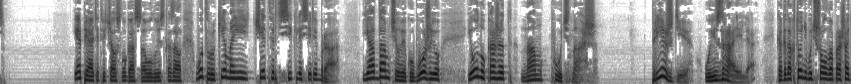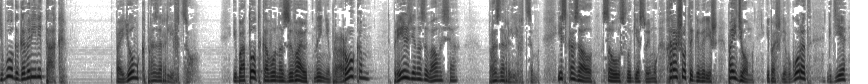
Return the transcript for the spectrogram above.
И опять отвечал слуга Саулу и сказал, вот в руке моей четверть сикля серебра. Я отдам человеку Божию, и он укажет нам путь наш прежде у Израиля, когда кто-нибудь шел вопрошать Бога, говорили так, «Пойдем к прозорливцу, ибо тот, кого называют ныне пророком, прежде назывался прозорливцем». И сказал Саул слуге своему, «Хорошо ты говоришь, пойдем». И пошли в город, где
